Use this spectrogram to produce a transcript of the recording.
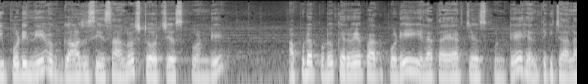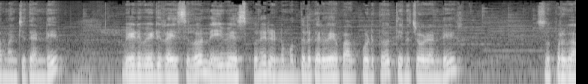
ఈ పొడిని ఒక గాజు సీసాలో స్టోర్ చేసుకోండి. అప్పుడప్పుడు కరివేపాకు పొడి ఇలా తయారు చేసుకుంటే హెల్త్కి చాలా మంచిదండి. వేడి వేడి రైస్లో నెయ్యి వేసుకుని రెండు ముద్దలు కరివేపాకు పొడితో తిని చూడండి. సూపర్గా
